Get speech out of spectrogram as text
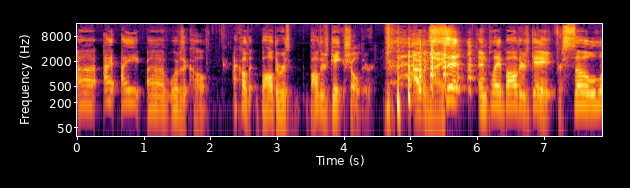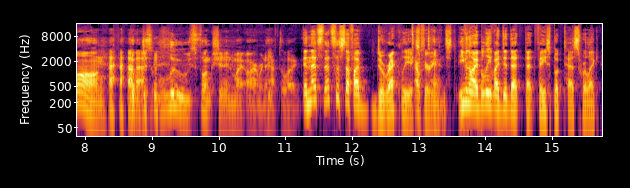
uh, I, I, uh, what was it called? I called it Baldur's Baldur's Gate shoulder. I would sit and play Baldur's Gate for so long, I would just lose function in my arm and have to like. and that's that's the stuff I've directly experienced. Even though I believe I did that that Facebook test where like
